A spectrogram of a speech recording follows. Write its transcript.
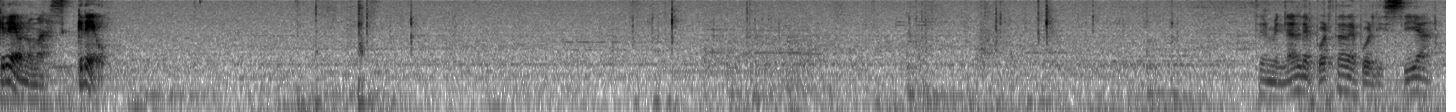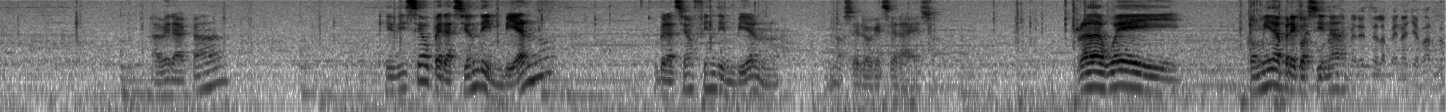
Creo nomás, creo. Terminal de puerta de policía. A ver acá. ¿Qué dice? ¿Operación de invierno? Operación fin de invierno. No sé lo que será eso. Radaway. Comida precocinada. ¿Merece la pena llevarlo?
